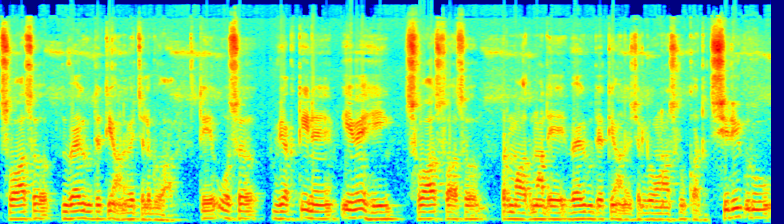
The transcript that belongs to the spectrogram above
ਸਵਾਸ ਵਾਹਿਗੁਰੂ ਦੇ ਧਿਆਨ ਵਿੱਚ ਲਗਵਾ। ਤੇ ਉਸ ਵਿਅਕਤੀ ਨੇ ਇਵੇਂ ਹੀ ਸਵਾਸ ਸਵਾਸ ਪਰਮਾਤਮਾ ਦੇ ਵਾਹਿਗੁਰੂ ਦੇ ਧਿਆਨ ਵਿੱਚ ਲਗਾਉਣਾ ਸ਼ੁਰੂ ਕਰ ਦਿੱਤਾ। ਸ੍ਰੀ ਗੁਰੂ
